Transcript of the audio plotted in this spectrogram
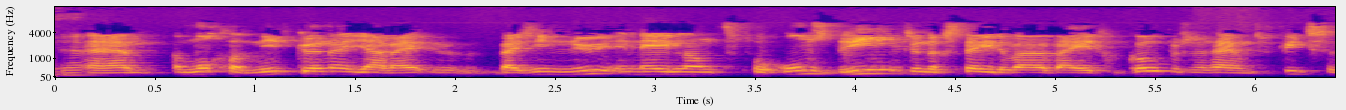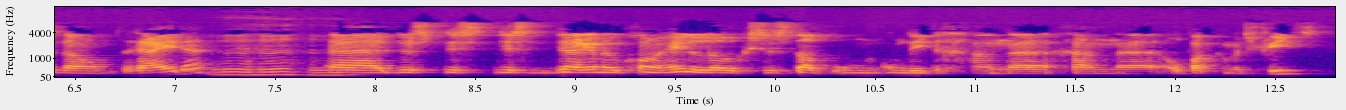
Ja. Um, mocht dat niet kunnen, ja, wij, wij zien nu in Nederland voor ons 23 steden waarbij het goedkoper zou zijn om te fietsen dan om te rijden. Mm uh, dus, dus, dus daarin ook gewoon een hele logische stap om, om die te gaan, uh, gaan uh, oppakken met fiets.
